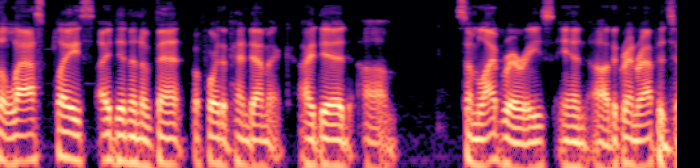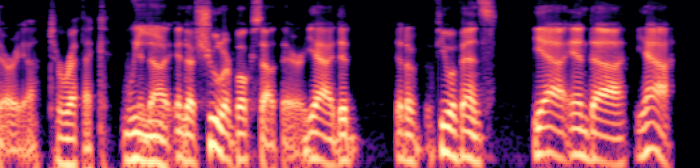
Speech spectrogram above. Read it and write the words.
the last place I did an event before the pandemic. I did um, some libraries in uh, the Grand Rapids area. Terrific. We and, uh, and uh, Schuler Books out there. Yeah, I did did a, a few events. Yeah, and uh, yeah,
